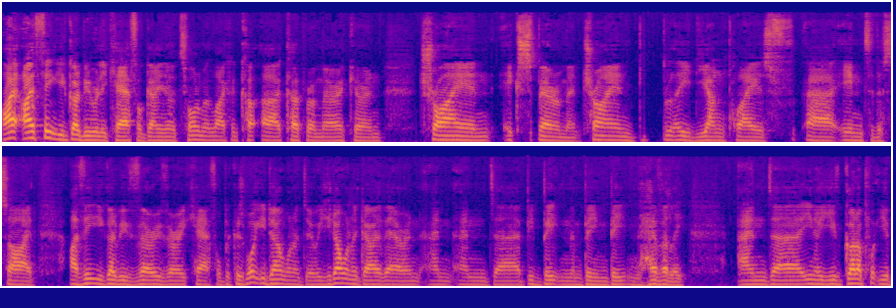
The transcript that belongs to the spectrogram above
I, I think you've got to be really careful going to a tournament like a uh, Copa America and try and experiment, try and bleed young players uh, into the side. I think you've got to be very, very careful because what you don't want to do is you don't want to go there and and and uh, be beaten and being beaten heavily. And uh, you know you've got to put your,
